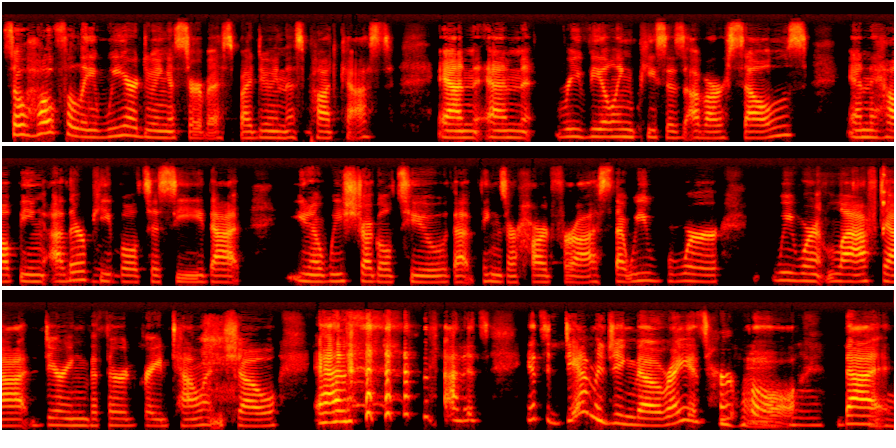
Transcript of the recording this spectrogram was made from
So hopefully we are doing a service by doing this podcast and and revealing pieces of ourselves and helping other mm-hmm. people to see that you know we struggle too that things are hard for us that we were we weren't laughed at during the third grade talent show and that it's it's damaging though right it's hurtful mm-hmm. that mm-hmm.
